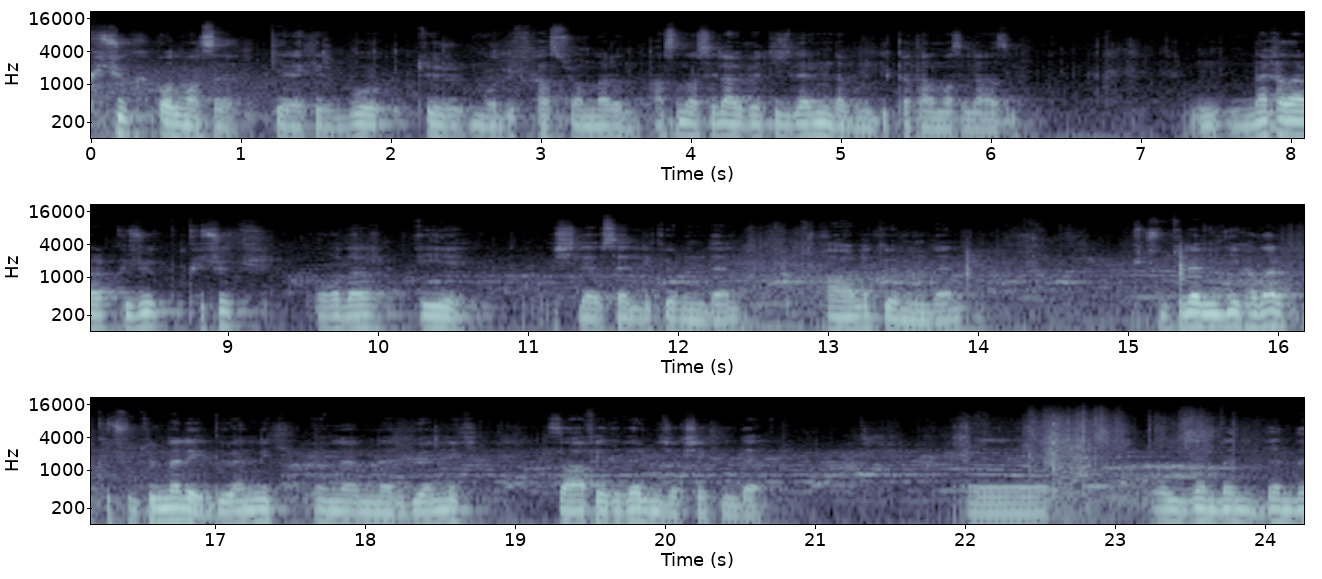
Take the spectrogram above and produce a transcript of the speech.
küçük olması gerekir bu tür modifikasyonların. Aslında silah üreticilerinin de bunu dikkat alması lazım. Ne kadar küçük küçük o kadar iyi işlevsellik yönünden, ağırlık yönünden, küçültülebildiği kadar küçültülmeli. Güvenlik önlemleri, güvenlik zafiyeti vermeyecek şekilde. Ee, o yüzden ben, ben de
